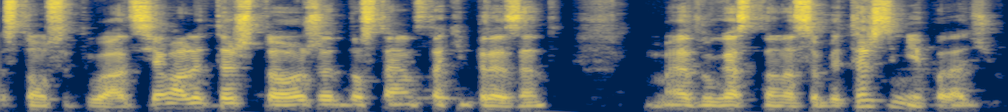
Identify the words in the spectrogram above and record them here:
z tą sytuacją, ale też to, że dostając taki prezent, druga strona sobie też z nim nie poradziła.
